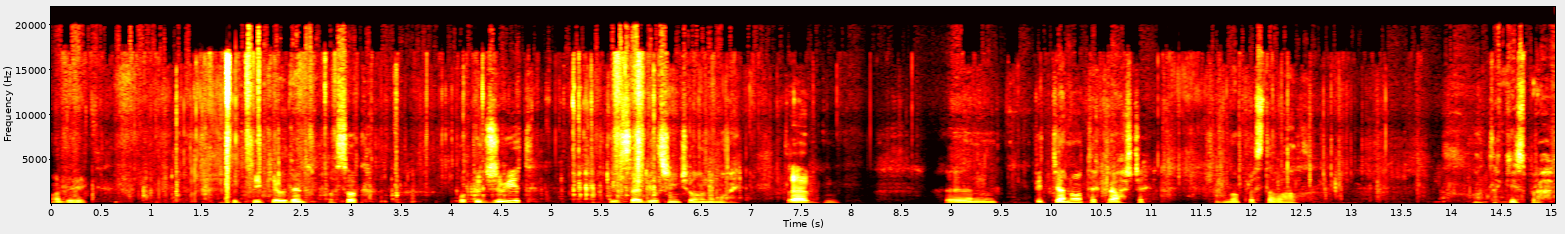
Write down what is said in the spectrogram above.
От дивіться. Тут тільки один пасок попід живіт і все, більше нічого немає. Треба е, ну, підтягнути краще, щоб воно приставало. От такі справи.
